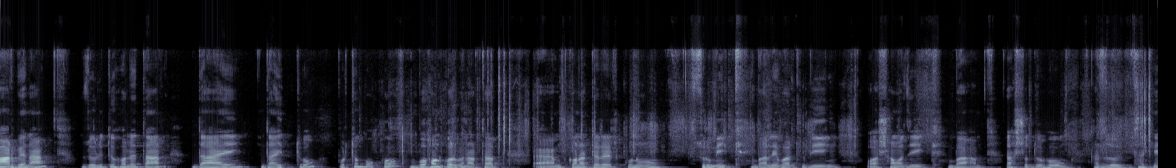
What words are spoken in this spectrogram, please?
পারবে না, জড়িত হলে তার দায়, দায়িত্ব প্রথম পক্ষ বহন করবে না। অর্থাৎ কন্ট্রাক্টরের কোনো শ্রমিক বা লেবার যদি অসামাজিক বা রাষ্ট্রদ্রোহ কাজে জড়িত থাকে,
